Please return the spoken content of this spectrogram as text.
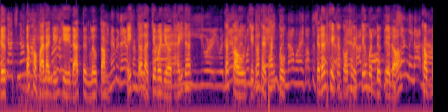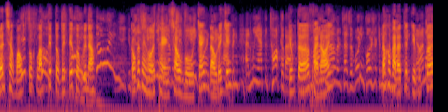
Được, đó không phải là những gì đã từng lưu tâm. Ý đó là chưa bao giờ thấy hết. Các cậu chỉ có thể thắng cuộc cho đến khi các cậu thể chứng minh được điều đó. Không đến sân bóng tốt lắm, tiếp tục đi, tiếp tục đi nào. Cậu có thể hổ thẹn sau vụ cháy đầu đấy chứ. Chúng tớ phải nói, đó không phải là trách nhiệm của tớ,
